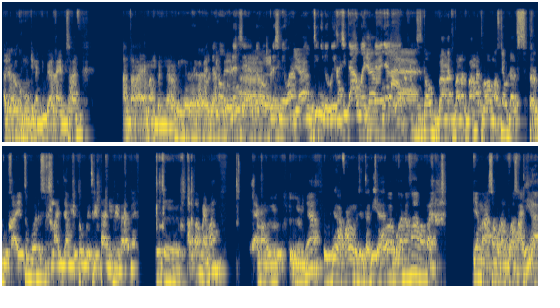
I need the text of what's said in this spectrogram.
ada dua kemungkinan juga kayak misalkan antara emang bener Bener, udah hopeless ya udah hopeless nih orang Iya. anjing udah gue kasih tahu masih Iya, nanya lah. iya, kasih tahu banget banget banget loh. Maksudnya udah terbuka itu gue udah setelanjang itu gue cerita gitu ibaratnya. Hmm. atau memang emang lu lu nya Lu nggak paham sama cerita dia. oh, bukan apa apa ya dia merasa kurang puas aja Iya.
